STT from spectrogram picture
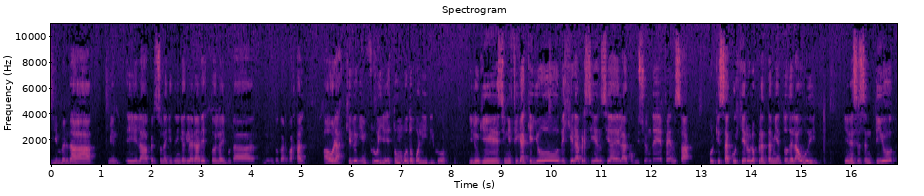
y en verdad eh, la persona que tiene que aclarar esto es la diputada Loreto Carvajal. Ahora, ¿qué es lo que influye? Esto es un voto político Y lo que significa es que yo dejé la presidencia de la Comisión de Defensa porque se acogieron los planteamientos de la UDI y en ese sentido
